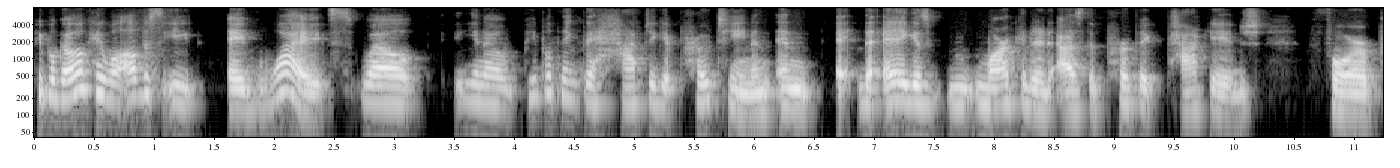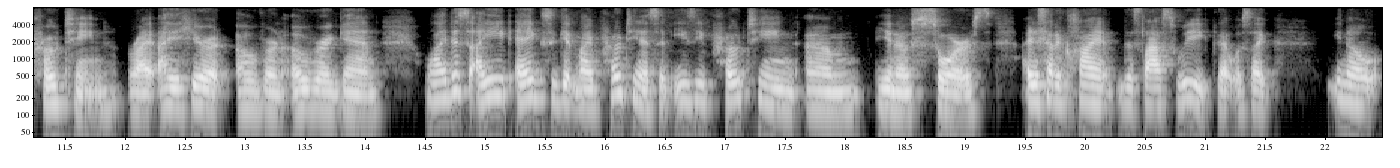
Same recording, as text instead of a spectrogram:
people go, okay, well, I'll just eat egg whites. Well, you know, people think they have to get protein, and, and the egg is marketed as the perfect package for protein, right? I hear it over and over again. Well, I just I eat eggs to get my protein. It's an easy protein, um, you know, source. I just had a client this last week that was like, you know,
